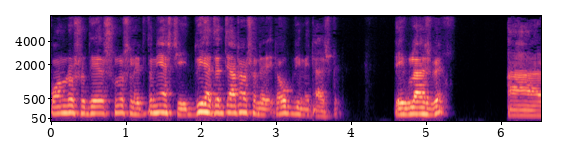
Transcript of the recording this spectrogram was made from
পনেরোশো, দুই হাজার ষোলো সালে এটা তো নিয়ে আসছি, দুই হাজার যে আঠারো সালে এটা অগ্রিম এটা আসবে। তো এগুলো আসবে। আর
